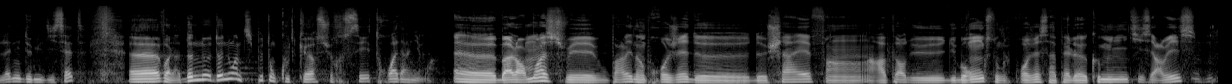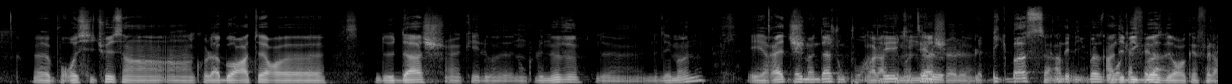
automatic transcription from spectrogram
l'année 2017. Euh, voilà, donne-nous un petit peu ton coup de cœur sur ces trois derniers mois. Euh, bah alors moi, je vais vous parler d'un projet de, de Shaef, un, un rappeur du, du Bronx. Donc le projet s'appelle euh, Community Service. Euh, pour resituer, c'est un, un collaborateur euh, de Dash, euh, qui est le, donc le neveu de, de Damon, et Reg, Damon Dash, donc pour Voilà, rappeler, Damon qui était Dash, le, big boss, un des big boss de un des big boss de Rockefeller.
